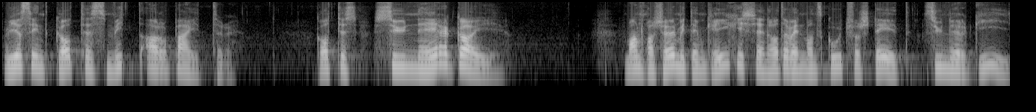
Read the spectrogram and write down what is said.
wir sind Gottes Mitarbeiter, Gottes Synergoi. Manchmal schön mit dem Griechischen, oder wenn man es gut versteht. Synergie.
